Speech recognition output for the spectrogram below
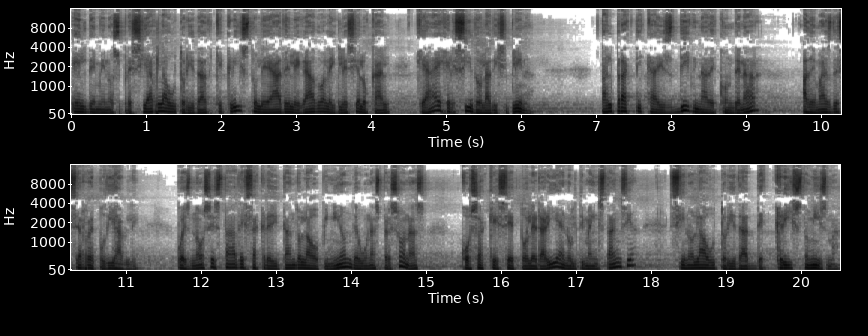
el de menospreciar la autoridad que Cristo le ha delegado a la iglesia local que ha ejercido la disciplina. Tal práctica es digna de condenar, además de ser repudiable, pues no se está desacreditando la opinión de unas personas, cosa que se toleraría en última instancia, sino la autoridad de Cristo misma,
